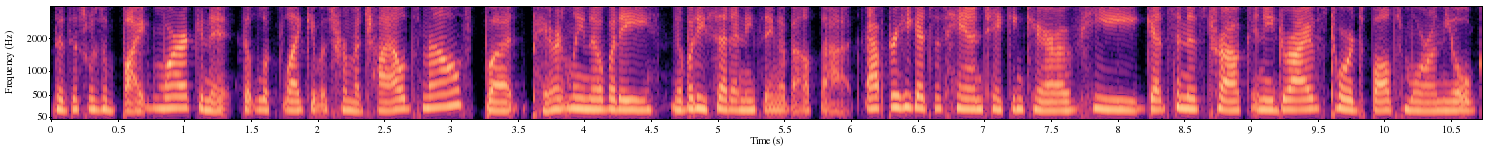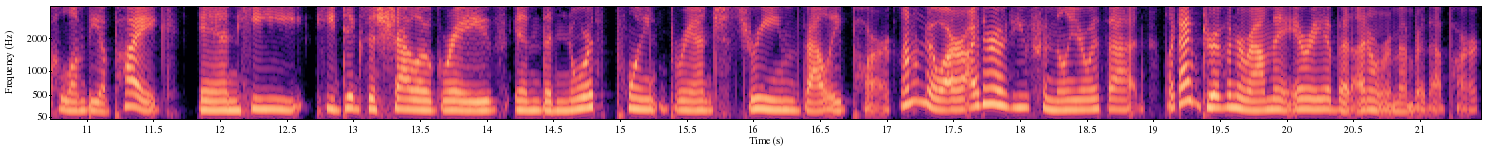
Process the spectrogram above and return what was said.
that this was a bite mark and it, it looked like it was from a child's mouth, but apparently nobody nobody said anything about that. After he gets his hand taken care of, he gets in his truck and he drives towards Baltimore on the old Columbia Pike and he he digs a shallow grave in the North Point Branch Stream Valley Park. I don't know, are either of you familiar with that? Like I've driven around the area, but I don't remember that park.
